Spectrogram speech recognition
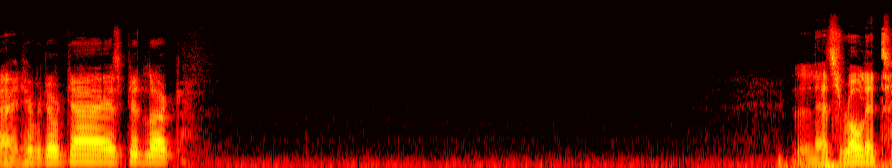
All right, here we go, guys. Good luck. Let's roll it.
